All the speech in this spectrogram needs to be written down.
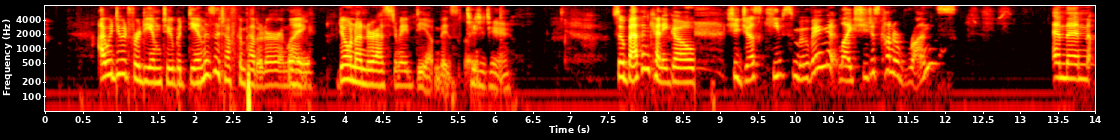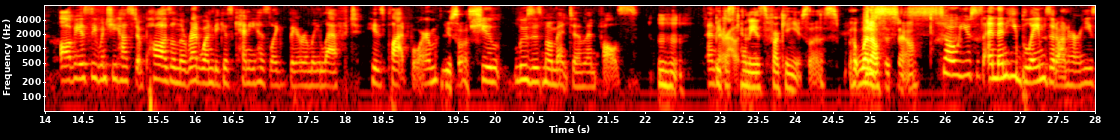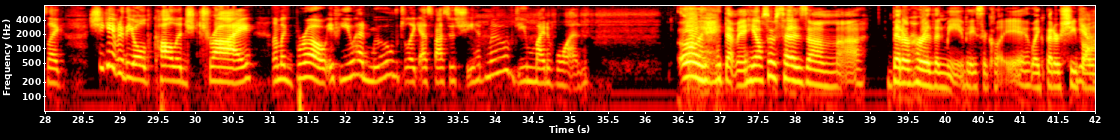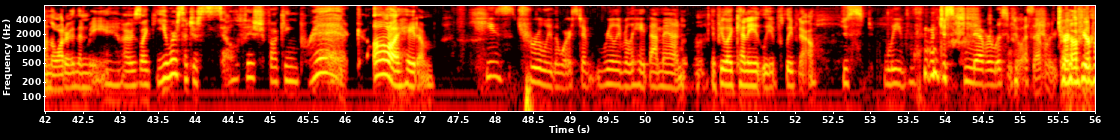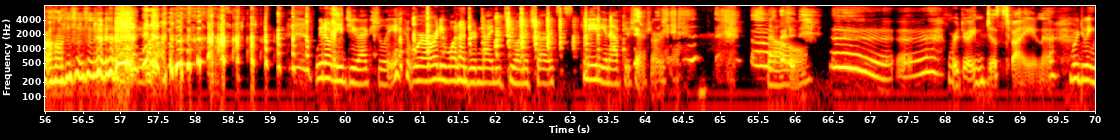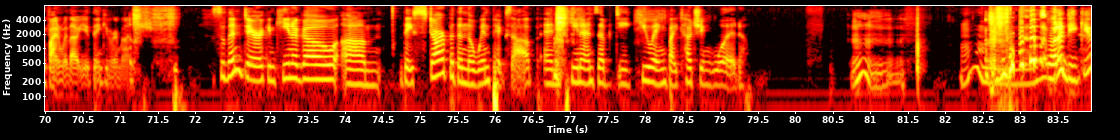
I would do it for Diem too, but Diem is a tough competitor, and like, Mhm. don't underestimate Diem, basically. TTT. So Beth and Kenny go. She just keeps moving, like she just kind of runs, and then obviously when she has to pause on the red one because Kenny has like barely left his platform, Useless. she loses momentum and falls, hmm and Because. Kenny is fucking useless. What He's else is new? So useless. And then he blames it on her. He's like, she gave it the old college try. And I'm like, bro, if you had moved like as fast as she had moved, you might have won. Oh, I hate that man. He also says, um, uh, better her than me, basically. Like, better she fall in the water than me. And I was like, you are such a selfish fucking prick. Oh, I hate him. He's truly the worst. I really, really hate that man. Mm-hmm. If you like Kenny, leave. Leave now. Just leave. Just never listen to us ever. again. Turn off your phone. We don't need you, actually. We're already 192 on the charts, Canadian after show charts. So Uh, we're doing just fine. we're doing fine without you. Thank you very much. So then Derek and Kina go. Um, they start, but then the wind picks up, and Kina ends up DQing by touching wood. Mm. Mm. what a DQ!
